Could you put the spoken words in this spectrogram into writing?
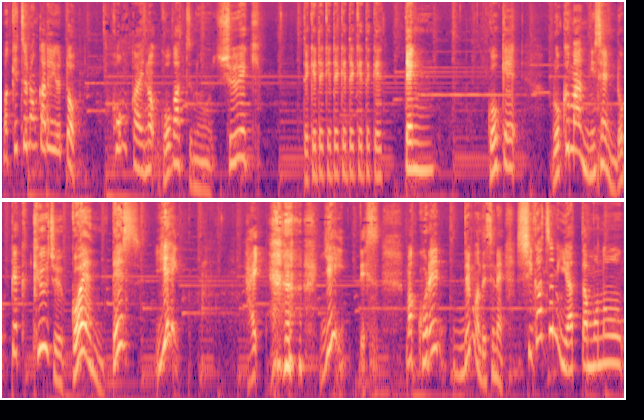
まあ、結論から言うと、今回の5月の収益、デケデケデケデケデケデン合計62,695円ですイェイはい。イェイです。まあ、これ、でもですね、4月にやったもの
